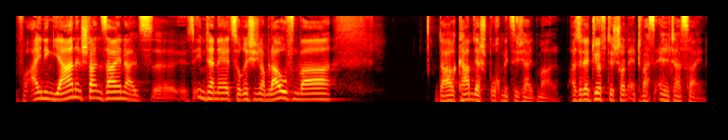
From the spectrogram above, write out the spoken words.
vor einigen Jahren entstanden sein, als äh, das Internet so richtig am Laufen war. Da kam der Spruch mit Sicherheit mal. Also der dürfte schon etwas älter sein.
